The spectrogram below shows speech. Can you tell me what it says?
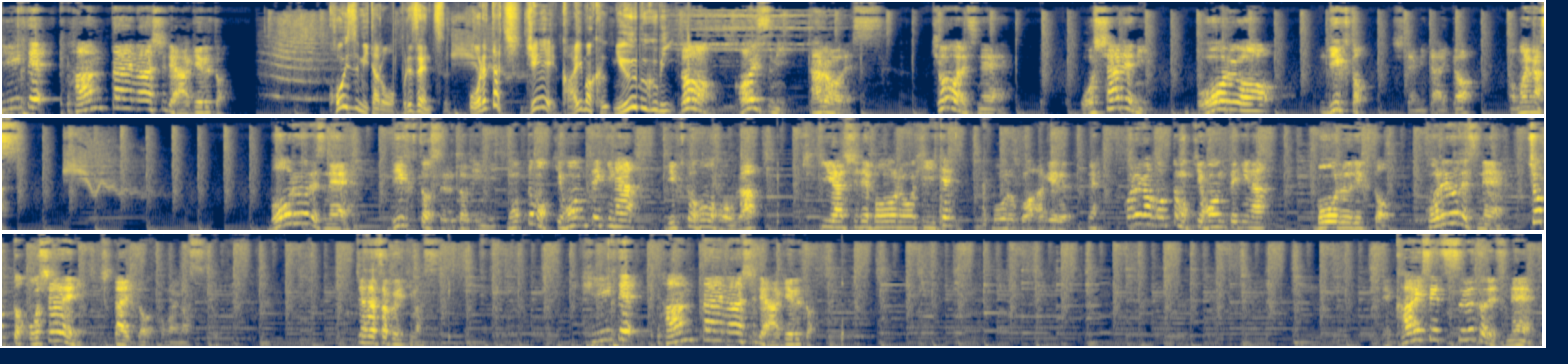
引いて反対の足で上げると。小泉太郎プレゼンツ俺たち J 開幕入部組どうも、小泉太郎です。今日はですね、おしゃれにボールをリフトしてみたいと思います。ボールをですね、リフトするときに最も基本的なリフト方法が利き足でボールを引いてボールをこう上げる。ね、これが最も基本的なボールリフト。これをですね、ちょっとおしゃれにしたいと思います。じゃあ早速いきます。引いて反対の足で上げると。解説するとですね、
